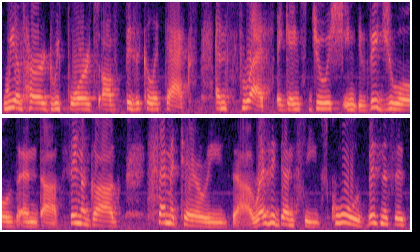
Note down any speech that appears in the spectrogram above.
We have heard reports of physical attacks and threats against Jewish individuals and uh, synagogues, cemeteries, uh, residencies, schools, businesses.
